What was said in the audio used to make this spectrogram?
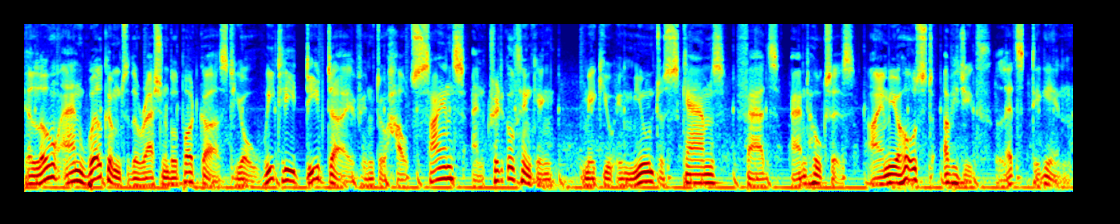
Hello and welcome to the Rationable Podcast, your weekly deep dive into how science and critical thinking make you immune to scams, fads, and hoaxes. I am your host, Abhijit. Let's dig in.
